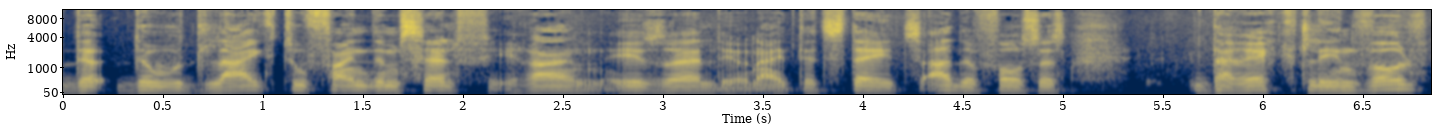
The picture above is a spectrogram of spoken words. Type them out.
they, they would like to find themselves, Iran, Israel, the United States, other forces, directly involved,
